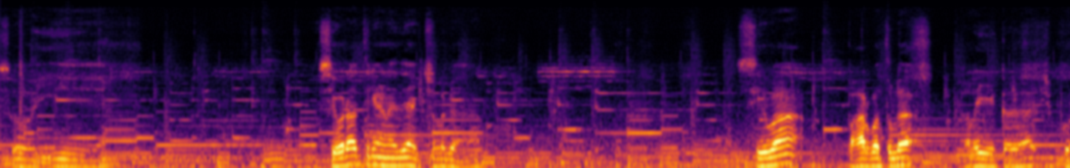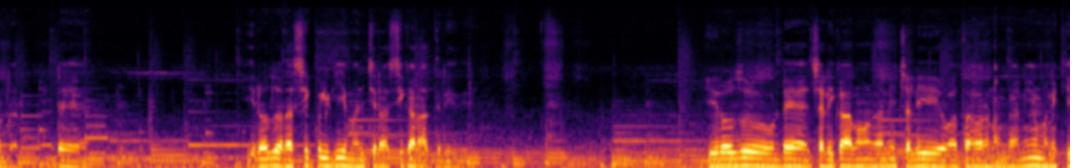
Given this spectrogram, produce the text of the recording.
సో ఈ శివరాత్రి అనేది యాక్చువల్గా శివ పార్వతుల కలయికగా చెప్పుకుంటారు. అంటే ఈరోజు రసికులకి మంచి రసిక రాత్రి ఇది. ఈరోజు ఉండే చలికాలం కానీ చలి వాతావరణం కానీ మనకి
